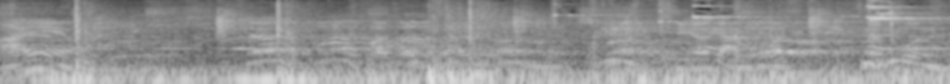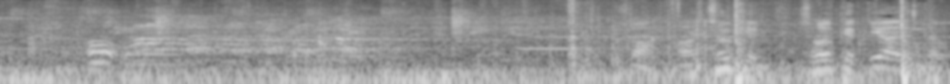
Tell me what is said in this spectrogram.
아니에요. 실력이 안 돼가지고. 이거는. 어, 좋아. 아, 저렇게, 저렇게 뛰어야 된다고.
